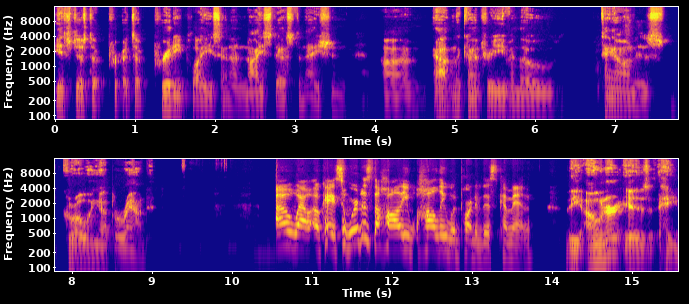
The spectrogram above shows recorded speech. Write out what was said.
It's just a it's a pretty place and a nice destination um, out in the country, even though town is growing up around it. Oh wow! Okay, so where does the Holly, Hollywood part of this come in? The owner is a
